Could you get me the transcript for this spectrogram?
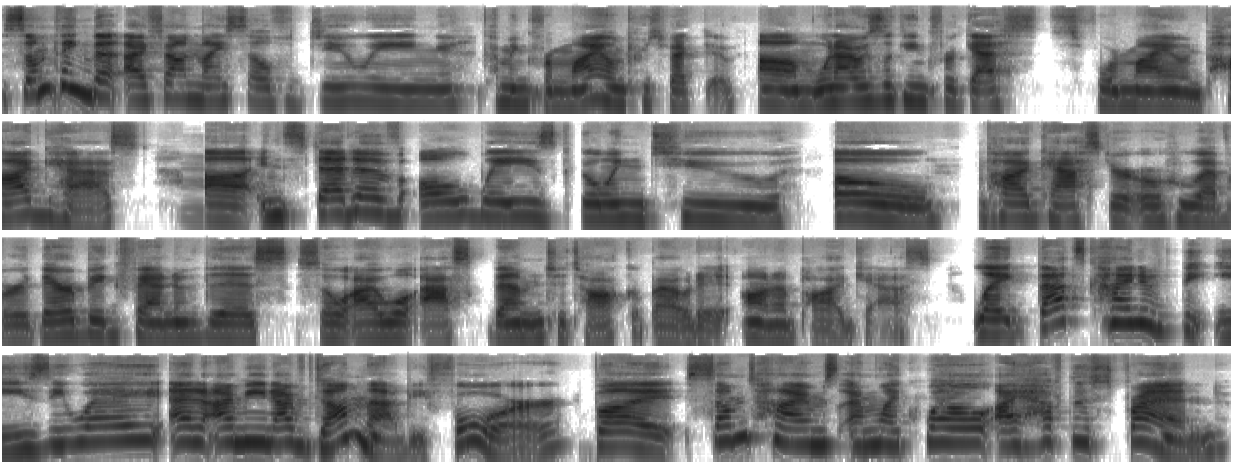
something that I found myself doing, coming from my own perspective, um, when I was looking for guests for my own podcast, Mm. uh, instead of always going to, oh, podcaster or whoever, they're a big fan of this, so I will ask them to talk about it on a podcast. Like, that's kind of the easy way. And I mean, I've done that before, but sometimes I'm like, well, I have this friend.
